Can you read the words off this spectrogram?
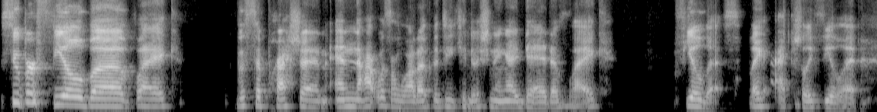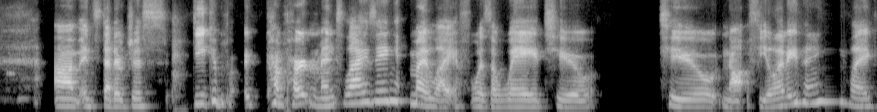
super feel the like the suppression and that was a lot of the deconditioning I did of like feel this like actually feel it. Um, instead of just decompartmentalizing my life was a way to to not feel anything. Like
